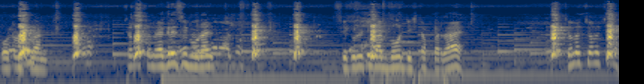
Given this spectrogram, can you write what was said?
Cotton plant. चलो चलो एग्रेसिव हो रहा है सिक्योरिटी गार्ड बहुत डिस्टर्ब कर रहा है चलो चलो चलो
